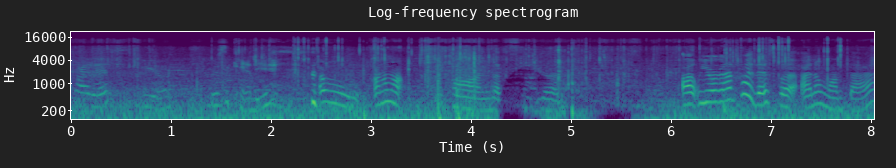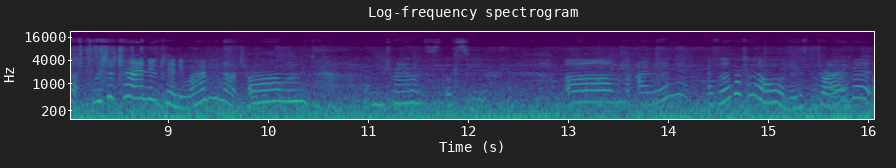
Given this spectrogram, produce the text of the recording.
try this. This. There's the candy. Oh, I don't want pecan. That's not good. Uh, we were gonna try this, but I don't want that. We should try a new candy. What have you not tried? Um, I'm trying to let's, let's see. Um, I really. I feel like I've tried all of these. Do you want to get?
